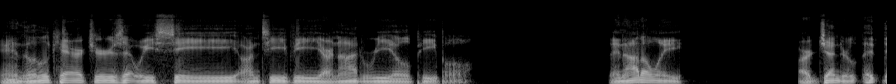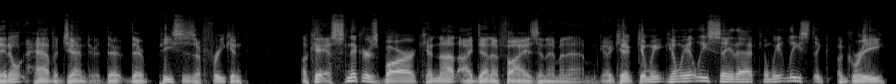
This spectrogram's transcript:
And the little characters that we see on TV are not real people. They not only are gender, they, don't have a gender. They're they're pieces of freaking. Okay, a Snickers bar cannot identify as an M&M. Okay, can we can we at least say that? Can we at least agree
